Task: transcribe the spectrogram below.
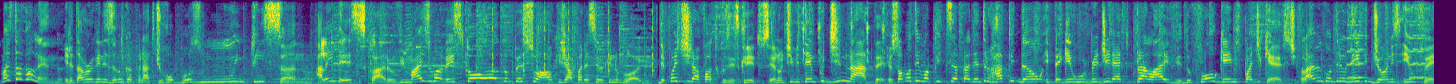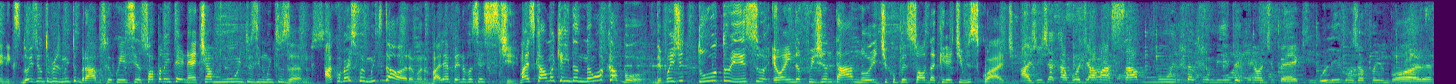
mas tá valendo. Ele tava organizando um campeonato de robôs muito insano. Além desses, claro, eu vi mais uma vez todo o pessoal que já apareceu aqui no vlog. Depois de tirar foto com os inscritos, eu não tive tempo de nada. Eu só botei uma pizza pra dentro rapidão e peguei o Uber direto pra live do Flow Games Podcast. Lá eu encontrei o David Jones e o Fênix, dois youtubers muito brabos que eu conhecia só pela internet há muitos e muitos anos. A conversa foi muito da hora, mano. Vale a pena você assistir. Mas calma que ainda não acabou. Depois de tudo isso, eu ainda fui jantar à noite com o pessoal da Creative Squad. A gente acabou de amassar muita comida aqui no Outback. O Ligon já foi embora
